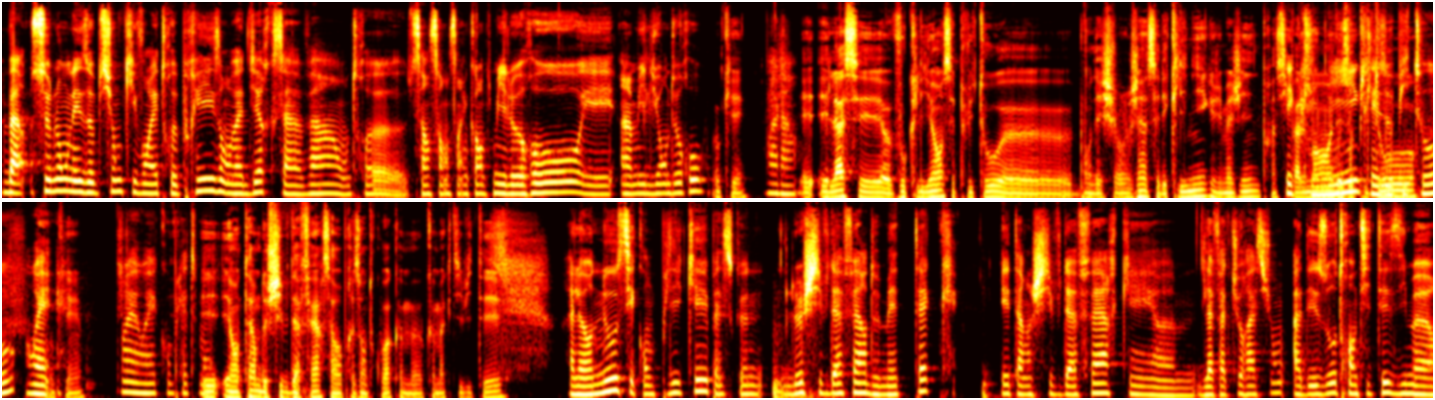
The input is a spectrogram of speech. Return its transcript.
Ben, selon les options qui vont être prises, on va dire que ça va entre 550 000 euros et 1 million d'euros. Ok. Voilà. et là, c'est euh, vos clients, c'est plutôt euh, bon des chirurgiens, c'est les cliniques, j'imagine, Les principalement cliniques, les hôpitaux. les hôpitaux. Ouais, Ok. ouais, ouais, complètement. Et, et en termes de chiffre d'affaires, ça représente quoi comme comme activité? Alors nous, c'est compliqué parce que le chiffre d'affaires de MedTech est un chiffre d'affaires qui est euh, de la facturation à des autres entités Zimmer,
